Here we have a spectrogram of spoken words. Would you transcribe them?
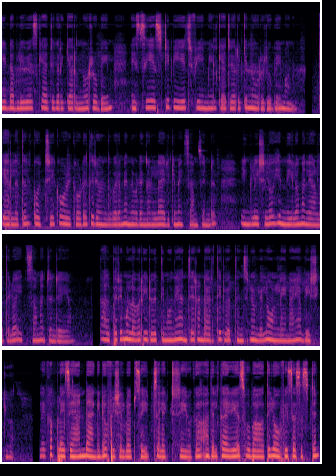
E W S കാറ്റഗറിക്ക് അറുന്നൂറ് രൂപയും S C S T P H female കാറ്റഗറിക്ക് നൂറ് രൂപയുമാണ്. കേരളത്തിൽ കൊച്ചി കോഴിക്കോട് തിരുവനന്തപുരം എന്നിവിടങ്ങളിലായിരിക്കും എക്സാം സെന്റർ ഇംഗ്ലീഷിലോ ഹിന്ദിയിലോ മലയാളത്തിലോ എക്സാം അറ്റൻഡ് ചെയ്യാം. താല്പര്യമുള്ളവർ ഇരുപത്തിമൂന്ന് അഞ്ച് രണ്ടായിരത്തി ഇരുപത്തഞ്ചിനുള്ളിൽ ഓൺലൈനായി അപേക്ഷിക്കുക. ഇതിലേക്ക് അപ്ലൈ ചെയ്യാൻ ബാങ്കിന്റെ ഒഫീഷ്യൽ വെബ്സൈറ്റ് സെലക്ട് ചെയ്യുക. അതിൽ കരിയർ വിഭാഗത്തിൽ office assistant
